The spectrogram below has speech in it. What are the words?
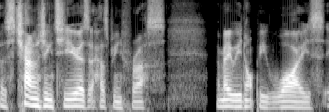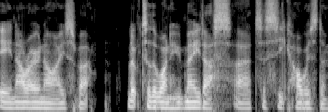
as challenging to you as it has been for us. And may we not be wise in our own eyes, but look to the one who made us uh, to seek our wisdom.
